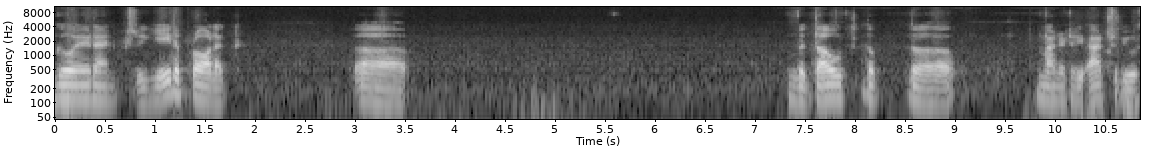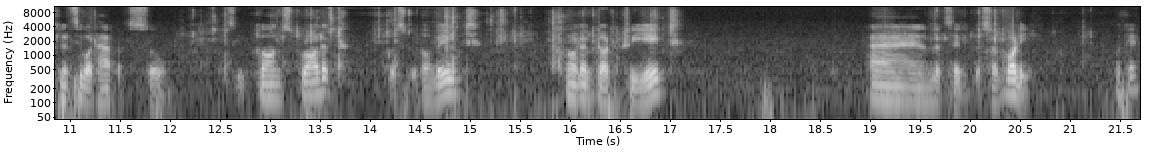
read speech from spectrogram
go ahead and create a product uh, without the the mandatory attributes let's see what happens. So see const product equals to await product dot create and let's say request body. Okay?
